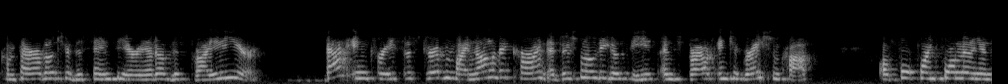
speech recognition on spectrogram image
comparable to the same period of this prior year. That increase is driven by non-recurrent additional legal fees and Sprout integration costs of $4.4 million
